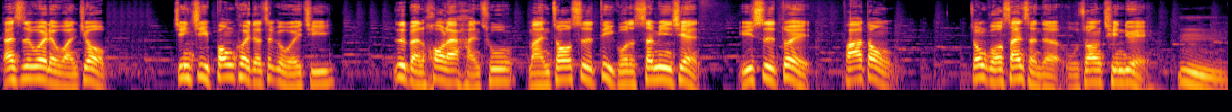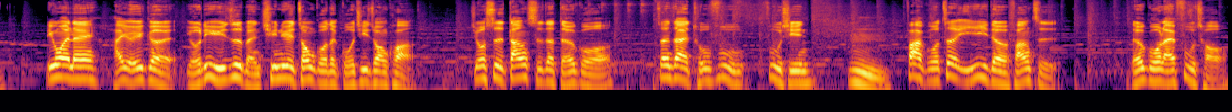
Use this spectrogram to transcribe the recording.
但是为了挽救经济崩溃的这个危机，日本后来喊出“满洲是帝国的生命线”，于是对发动中国三省的武装侵略。嗯，另外呢，还有一个有利于日本侵略中国的国际状况，就是当时的德国正在屠复复兴。嗯，法国这一役的防止德国来复仇，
